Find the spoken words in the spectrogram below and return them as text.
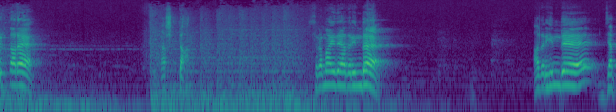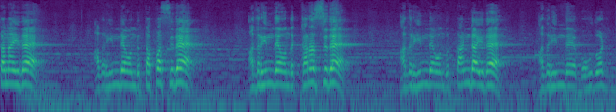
ಇರ್ತಾರೆ. ಕಷ್ಟ. ಶ್ರಮ ಇದೆ ಅದರ ಹಿಂದೆ. ಅದರ ಹಿಂದೆ ಜತನ ಇದೆ. ಅದರ ಹಿಂದೆ ಒಂದು ತಪಸ್ಸಿದೆ. ಅದರ ಹಿಂದೆ ಒಂದು ಕನಸಿದೆ ಅದರ ಹಿಂದೆ ಒಂದು ತಂಡ ಇದೆ. ಅದರ ಹಿಂದೆ ಬಹುದೊಡ್ಡ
